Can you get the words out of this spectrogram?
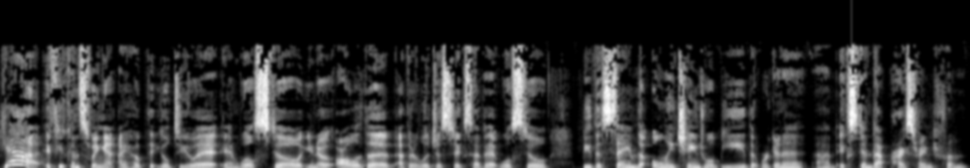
Yeah. If you can swing it, I hope that you'll do it and we'll still, you know, all of the other logistics of it will still be the same. The only change will be that we're going to um, extend that price range from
